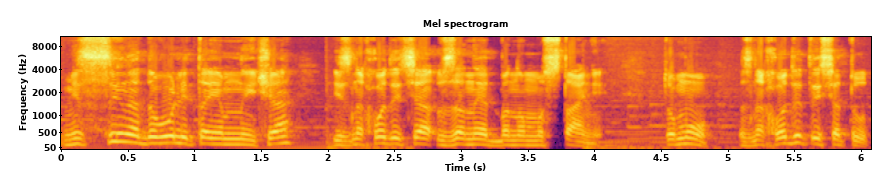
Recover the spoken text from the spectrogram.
Місцина доволі таємнича і знаходиться в занедбаному стані, тому знаходитися тут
